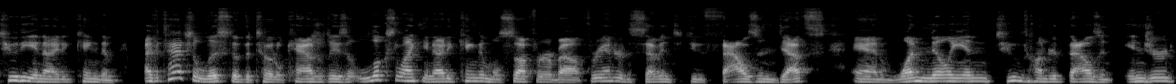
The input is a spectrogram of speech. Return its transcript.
to the United Kingdom. I've attached a list of the total casualties. It looks like the United Kingdom will suffer about 372,000 deaths and 1,200,000 injured.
